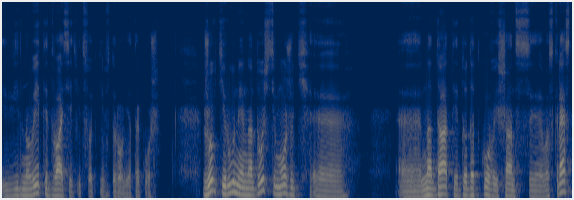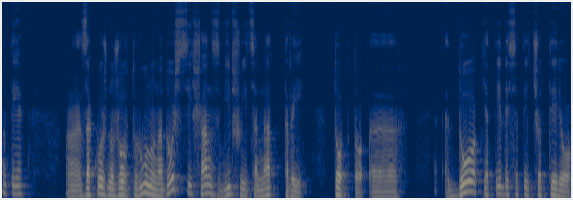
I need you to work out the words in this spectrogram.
відновити 20% здоров'я також. Жовті руни на дошці можуть е, е, надати додатковий шанс е, воскреснути. За кожну жовту руну на дошці шанс збільшується на 3. Тобто до 54.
